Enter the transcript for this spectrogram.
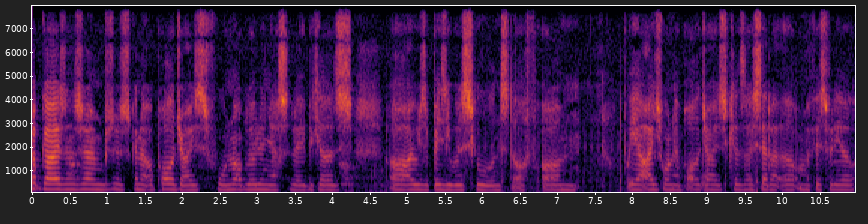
up guys and so I'm just gonna apologize for not uploading yesterday because uh, I was busy with school and stuff um, but yeah I just want to apologize because I said uh, on my first video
